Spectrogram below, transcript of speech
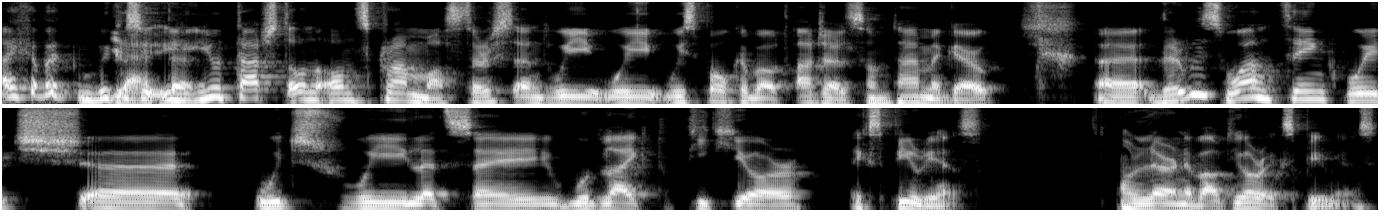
I have a because yeah, you, you, touched on on scrum masters and we we we spoke about agile some time ago. Uh, there is one thing which uh, which we let's say would like to pick your experience or learn about your experience.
